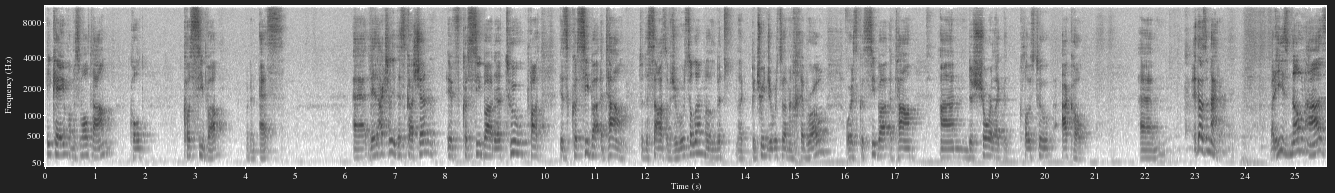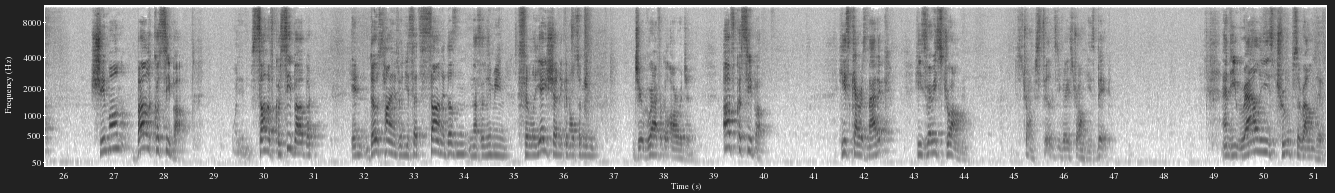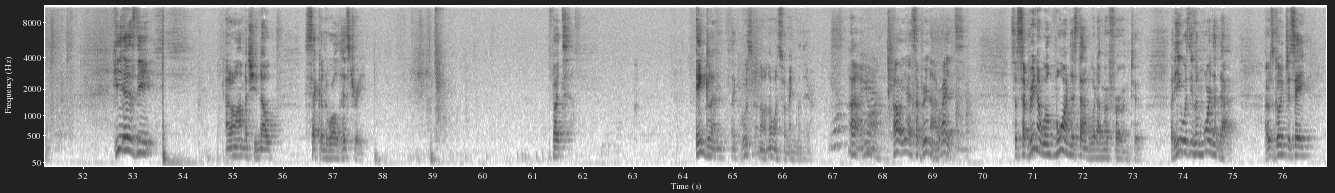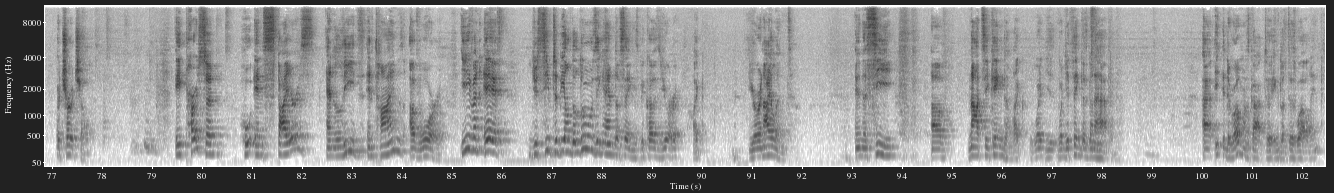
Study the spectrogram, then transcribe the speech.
He came from a small town called Kosiba, with an S. Uh, there's actually a discussion if Kosiba, there are two parts. Is Kosiba a town to the south of Jerusalem, a little bit like between Jerusalem and Hebron, or is Kosiba a town on the shore, like close to Akko? Um, it doesn't matter. But he's known as Shimon Bar Kosiba, son of Kosiba, but in those times when you said son, it doesn't necessarily mean filiation, it can also mean geographical origin. Of Kosiba. He's charismatic. He's very strong. Strong, physically very strong. He's big. And he rallies troops around him. He is the, I don't know how much you know Second World history. But England, like who's no, no one's from England here. Yeah. Ah, you are. Oh yeah, Sabrina, right. So Sabrina will more understand what I'm referring to. But he was even more than that. I was going to say a Churchill. A person who inspires and leads in times of war. Even if you seem to be on the losing end of things because you're like you're an island. in the sea of Nazi kingdom. Like, what you, what you think is going to happen? Uh, the Romans got to England as well. I mean,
